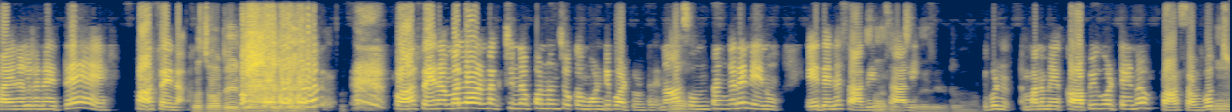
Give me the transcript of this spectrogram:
ఫైనల్ గానైతే పాస్ అయినా. పాస్ అయినా మళ్ళీ నాకు చిన్నప్పటి నుంచి ఒక మొండి పట్టు ఉంటది నా. సొంతంగానే నేను ఏదైనా సాధించాలి. ఇప్పుడు మనం ఏ కాపీ కొట్టైనా పాస్ అవ్వచ్చు.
